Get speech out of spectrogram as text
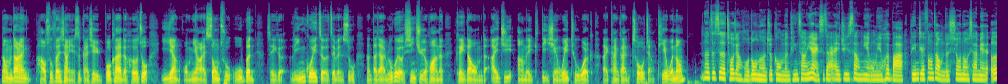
那我们当然好书分享也是感谢与博客来的合作，一样我们要来送出五本这个零规则这本书。那大家如果有兴趣的话呢，可以到我们的 IG on the 底线 way to work 来看看抽奖贴文哦。那这次的抽奖活动呢，就跟我们平常一样，也是在 IG 上面，我们也会把链接放在我们的 show note 下面。而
